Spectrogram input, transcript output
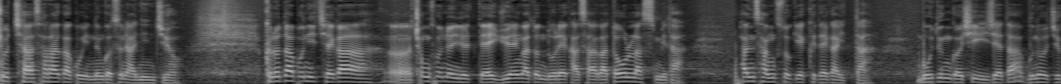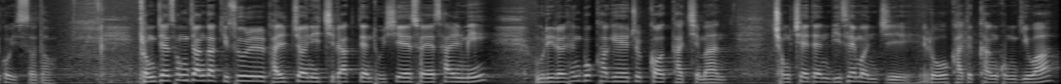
쫓아 살아가고 있는 것은 아닌지요. 그러다 보니 제가 어, 청소년일 때 유행하던 노래 가사가 떠올랐습니다. 환상 속에 그대가 있다. 모든 것이 이제 다 무너지고 있어도 경제 성장과 기술 발전이 집약된 도시에서의 삶이 우리를 행복하게 해줄 것 같지만 정체된 미세먼지로 가득한 공기와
